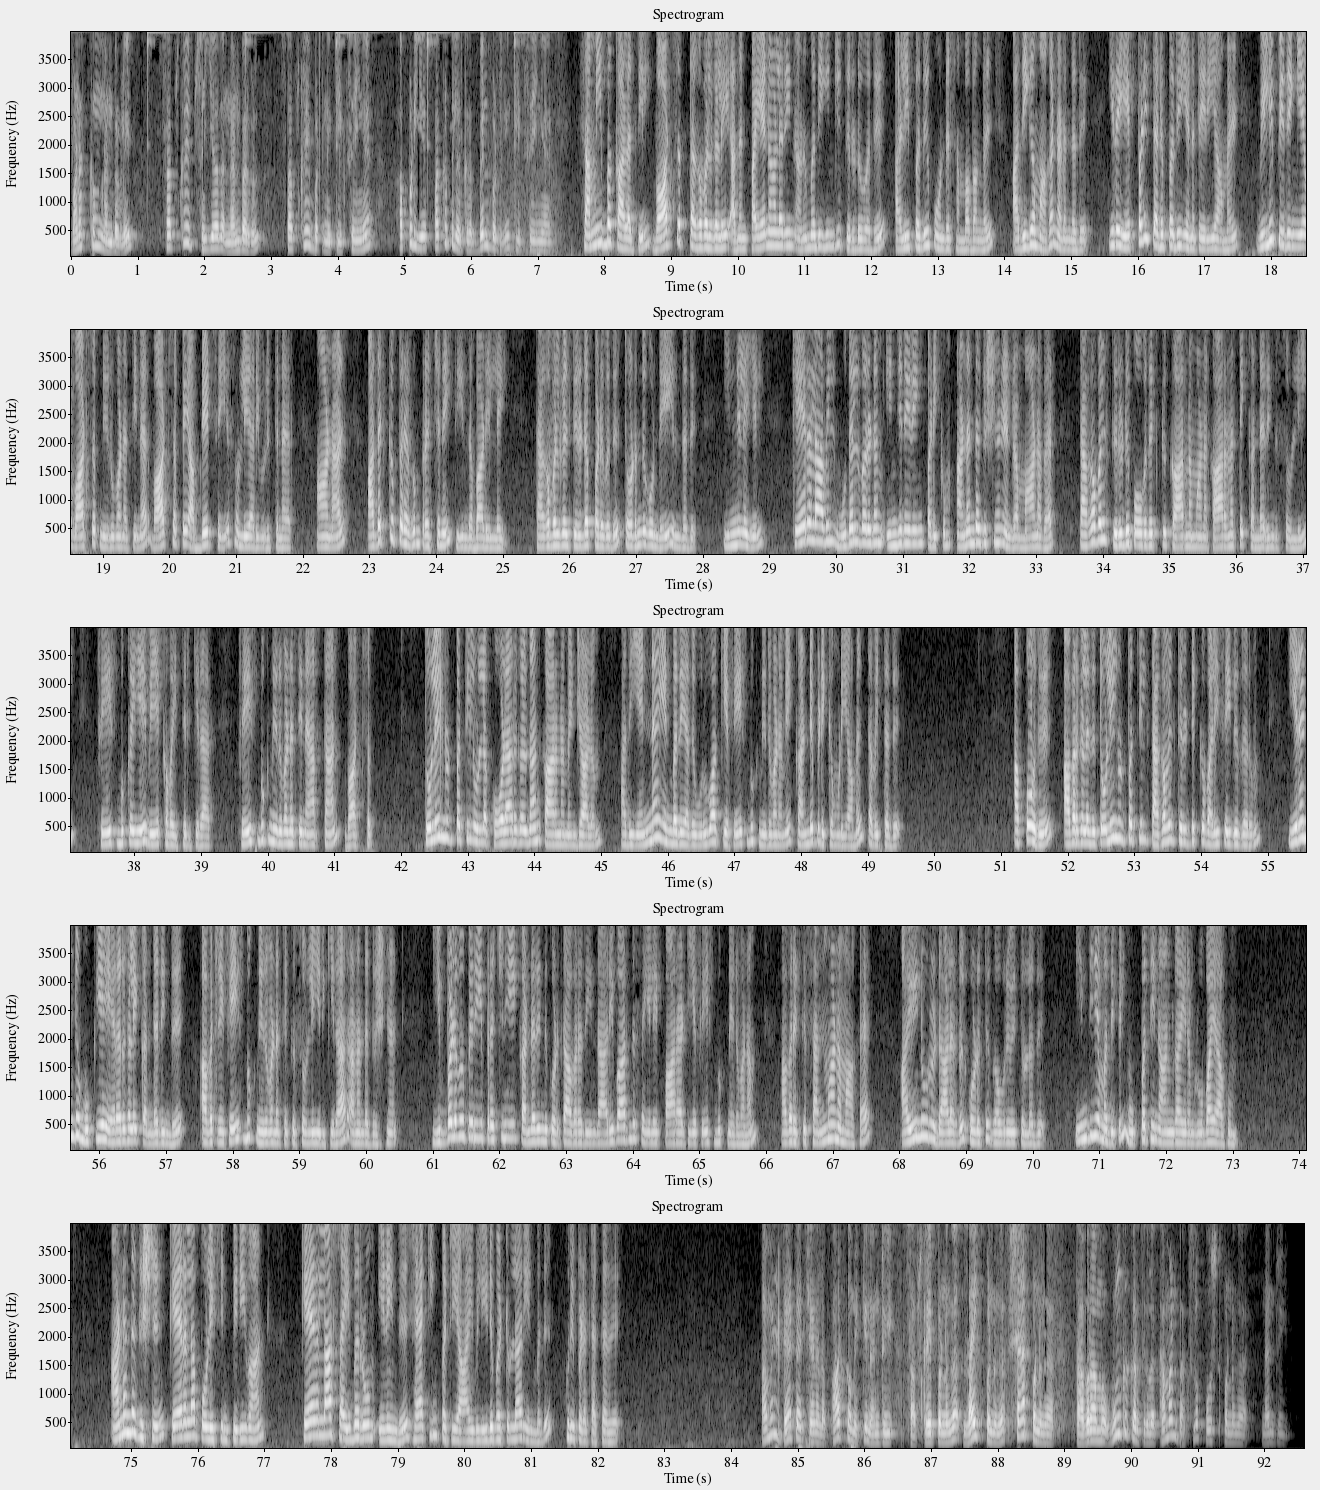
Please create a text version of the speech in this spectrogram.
வணக்கம் நண்பர்களே. சப்ஸ்கிரைப் செய்யாத நண்பர்கள் சப்ஸ்கிரைப் பட்டனை கிளிக் செய்யுங்க. அப்படியே பக்கத்தில் இருக்கிற பெல் பட்டனையும் கிளிக் செய்யுங்க. சமீப காலத்தில் வாட்ஸ்அப் தகவல்களை அதன் பயனாளரின் அனுமதியின்றி திருடுவது அழிப்பது போன்ற சம்பவங்கள் அதிகமாக நடந்தது. இதை எப்படி தடுப்பது என தெரியாமல் விழிப்பிதுங்கிய வாட்ஸ்அப் நிறுவனத்தினர் வாட்ஸ்அப்பை அப்டேட் செய்ய சொல்லி அறிவுறுத்தினர். ஆனால் அதற்கு பிறகும் பிரச்சனை தீர்ந்தபாடில்லை. தகவல்கள் திருடப்படுவது தொடர்ந்து கொண்டே இருந்தது. இந்நிலையில் கேரளாவில் முதல் வருடம் இன்ஜினியரிங் படிக்கும் அனந்தகிருஷ்ணன் என்ற மாணவர் தகவல் திருடு போவதற்கு காரணமான காரணத்தை கண்டறிந்து சொல்லி ஃபேஸ்புக்கையே வியக்க வைத்திருக்கிறார். ஃபேஸ்புக் நிறுவனத்தின் ஆப் தான் வாட்ஸ்அப். தொழில்நுட்பத்தில் உள்ள கோளாறுகள் தான் காரணம் என்றாலும் அது என்ன என்பதை அது உருவாக்கிய ஃபேஸ்புக் நிறுவனமே கண்டுபிடிக்க முடியாமல் தவித்தது. அப்போது அவர்களது தொழில்நுட்பத்தில் தகவல் திருட்டுக்கு வழி செய்து தரும் இரண்டு முக்கிய எரர்களை கண்டறிந்து அவற்றை ஃபேஸ்புக் நிறுவனத்துக்கு சொல்லியிருக்கிறார் அனந்தகிருஷ்ணன். இவ்வளவு பெரிய பிரச்சனையை கண்டறிந்து கொடுத்த அவரது இந்த அறிவார்ந்த செயலை பாராட்டிய ஃபேஸ்புக் நிறுவனம் அவருக்கு சன்மானமாக ஐநூறு டாலர்கள் கொடுத்து கௌரவித்துள்ளது. இந்திய மதிப்பில் முப்பத்தி நான்காயிரம் ரூபாய் ஆகும். அனந்தகிருஷ்ணன் கேரளா போலீசின் பிரிவான் கேரளா சைபர் ரோம் இணைந்து ஹேக்கிங் பற்றிய ஆய்வில் ஈடுபட்டுள்ளார் என்பது குறிப்பிடத்தக்கது. தமிழ் டேட்டா சேனலை பார்க்கமைக்கு நன்றி. சப்ஸ்கிரைப் பண்ணுங்க லைக் பண்ணுங்க ஷேர் பண்ணுங்க. தவறாமல் உங்கள் கருத்துக்களை கமெண்ட் பாக்ஸில் போஸ்ட் பண்ணுங்க. நன்றி.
